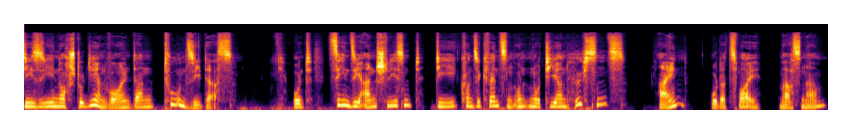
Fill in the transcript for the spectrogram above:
die Sie noch studieren wollen, dann tun Sie das und ziehen Sie anschließend die Konsequenzen und notieren höchstens ein oder zwei Maßnahmen,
